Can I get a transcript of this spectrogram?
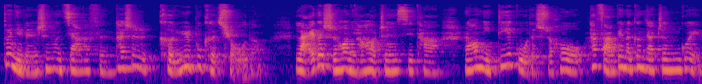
对你人生的加分，它是可遇不可求的。来的时候你好好珍惜它，然后你低谷的时候，它反而变得更加珍贵。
